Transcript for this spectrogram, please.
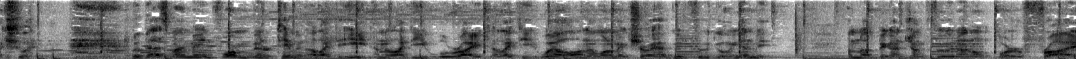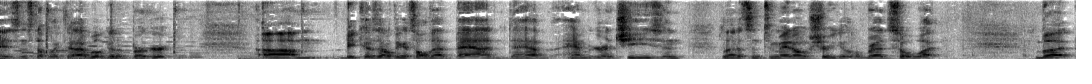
actually. but that's my main form of entertainment. I like to eat. I mean, I like to eat right. I like to eat well, and I want to make sure I have good food going in me. I'm not big on junk food. I don't order fries and stuff like that. I will get a burger um, because I don't think it's all that bad to have hamburger and cheese and lettuce and tomato. Sure, you get a little bread, so what? But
